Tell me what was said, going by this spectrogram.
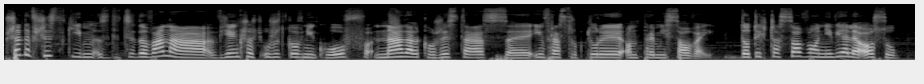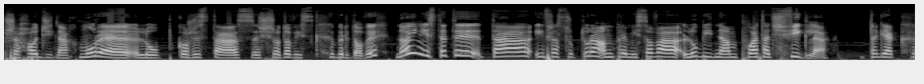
Przede wszystkim zdecydowana większość użytkowników nadal korzysta z e, infrastruktury on-premisowej. Dotychczasowo niewiele osób przechodzi na chmurę lub korzysta ze środowisk hybrydowych. No i niestety ta infrastruktura on-premisowa lubi nam płatać figle tak jak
